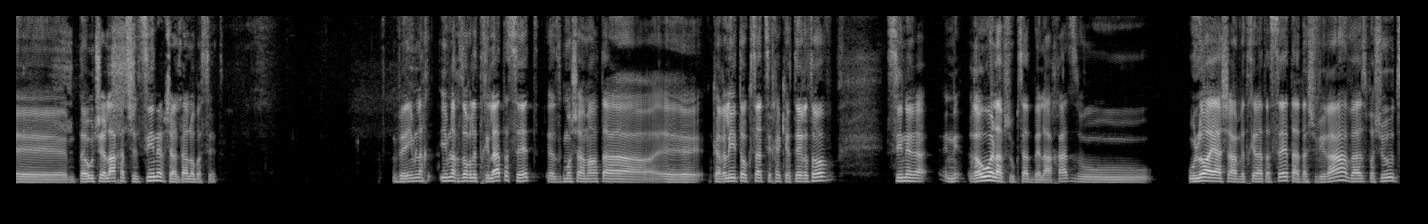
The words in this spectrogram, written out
אה, טעות של לחץ של סינר שעלתה לו בסט. ואם לחזור לתחילת הסט, אז כמו שאמרת, אה, קרליטו קצת שיחק יותר טוב. סינר, ראו עליו שהוא קצת בלחץ, הוא, הוא לא היה שם בתחילת הסט עד השבירה, ואז פשוט,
